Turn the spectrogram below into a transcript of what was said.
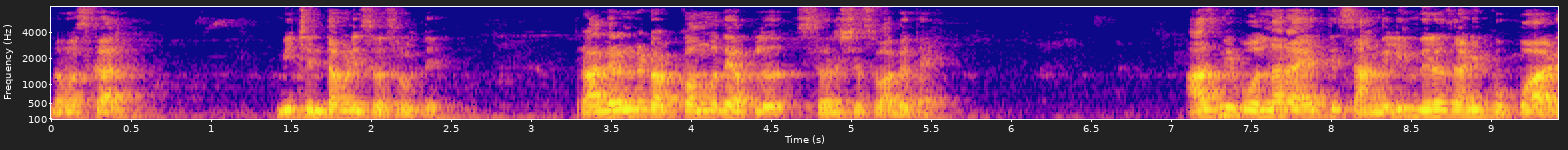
नमस्कार. मी चिंतामणी सहस्रवते रागरंग डॉट कॉममध्ये आपलं सहर्ष स्वागत आहे. आज मी बोलणार आहे ते सांगली मिरज आणि कुपवाड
